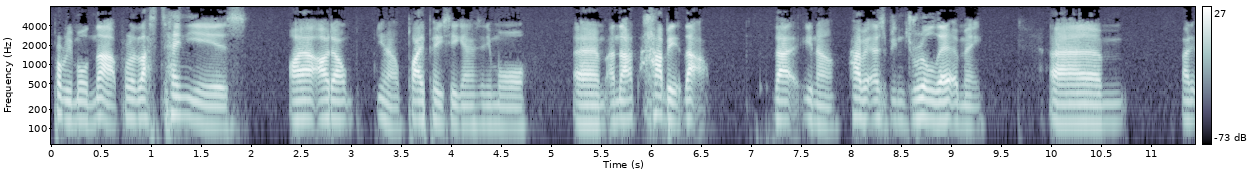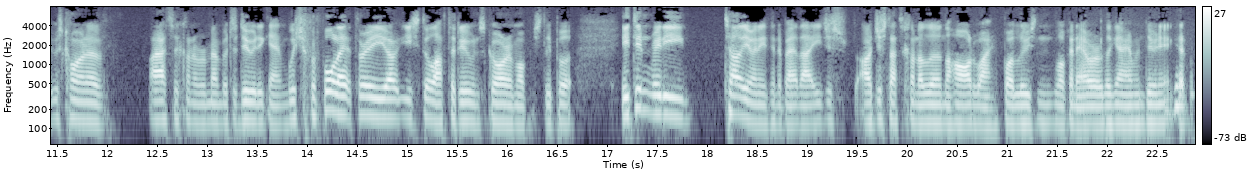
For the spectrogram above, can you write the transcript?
probably more than that, probably the last ten years, I I don't you know play PC games anymore, um, and that habit that that you know habit has been drilled out of me, um, and it was kind of I had to kind of remember to do it again. Which for Fallout Three you, you still have to do in Skyrim, obviously, but it didn't really tell you anything about that. You just I just had to kind of learn the hard way by losing like an hour of the game and doing it again.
